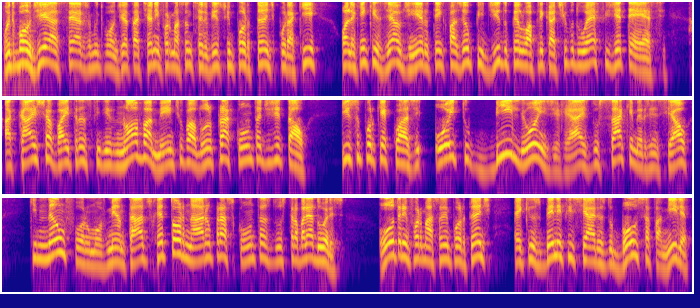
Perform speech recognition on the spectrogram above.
Muito bom dia, Sérgio. Muito bom dia, Tatiana. Informação de serviço importante por aqui. Olha, quem quiser o dinheiro tem que fazer o pedido pelo aplicativo do FGTS. A Caixa vai transferir novamente o valor para a conta digital. Isso porque quase 8 bilhões de reais do saque emergencial que não foram movimentados retornaram para as contas dos trabalhadores. Outra informação importante é que os beneficiários do Bolsa Família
